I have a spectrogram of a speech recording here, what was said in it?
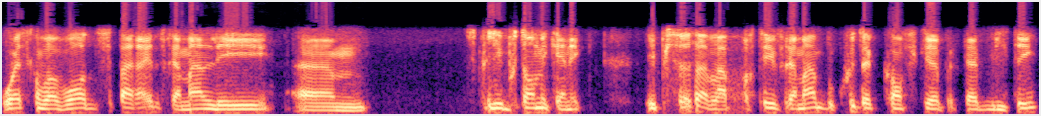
où est-ce qu'on va voir disparaître vraiment les, euh, les boutons mécaniques. Et puis ça, ça va apporter vraiment beaucoup de configurabilité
